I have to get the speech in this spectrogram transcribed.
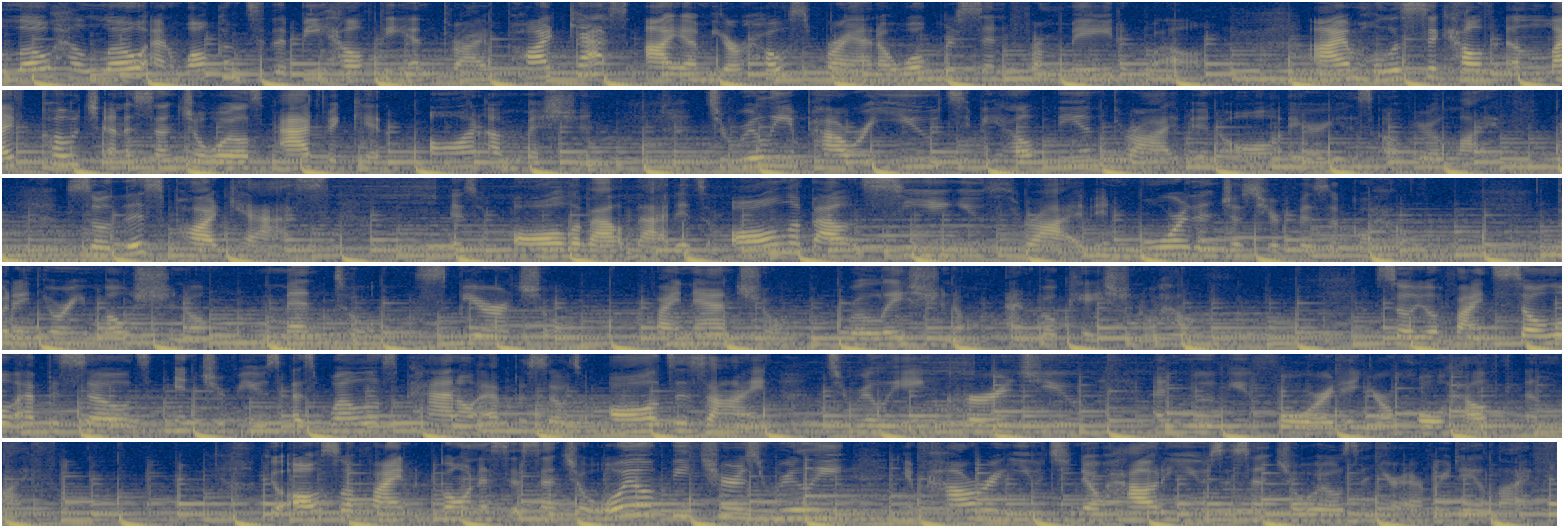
Hello, hello, and welcome to the Be Healthy and Thrive podcast. I am your host, Brianna Wilkerson from Made Well. I am holistic health and life coach and essential oils advocate on a mission to really empower you to be healthy and thrive in all areas of your life. So, this podcast is all about that. It's all about seeing you thrive in more than just your physical health, but in your emotional, mental, spiritual, financial, relational, and vocational health. So you'll find solo episodes, interviews, as well as panel episodes, all designed to really encourage you and move you forward in your whole health and life. You'll also find bonus essential oil features, really empowering you to know how to use essential oils in your everyday life.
